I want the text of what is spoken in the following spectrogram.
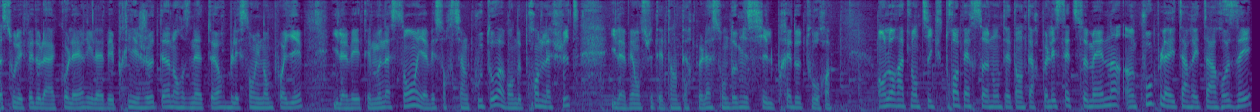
Sous l'effet de la colère, il avait pris et jeté un ordinateur, blessant une employée. Il avait été menaçant et avait sorti un couteau avant de prendre la fuite. Il avait ensuite été interpellé à son domicile près de Tours. En Loire-Atlantique, trois personnes ont été interpellées cette semaine. Un couple a été arrêté à Rosé.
